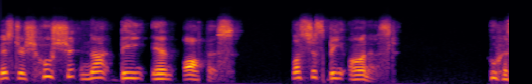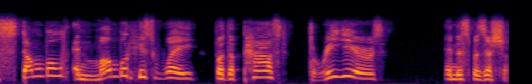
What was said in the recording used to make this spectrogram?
Mr. Who should not be in office. Let's just be honest. Who has stumbled and mumbled his way for the past three years in this position.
